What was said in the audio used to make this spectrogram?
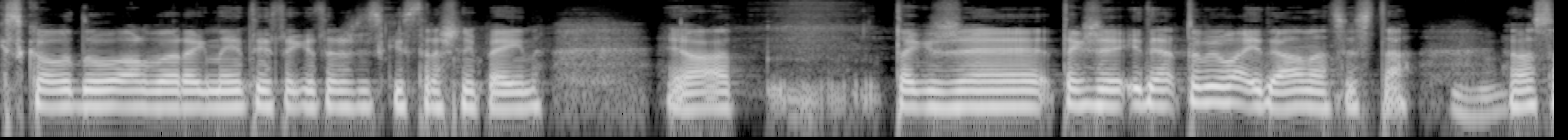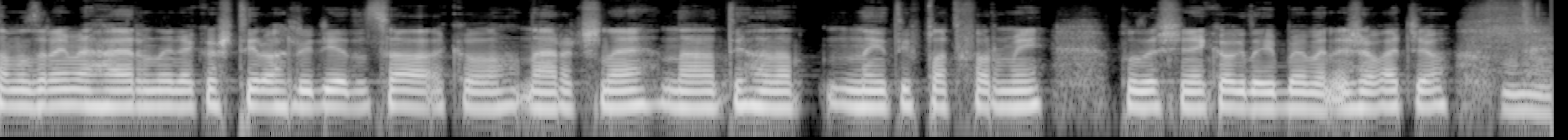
Xcode alebo React Native, tak je to vždycky strašný pain. Jo, a takže, takže ide, to by bola ideálna cesta. Mm-hmm. Jo, samozrejme, hirnúť ako štyroch ľudí je docela ako náročné na tyhle na native platformy, plus ešte niekoho, kto ich bude manažovať. Jo. Mm-hmm.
